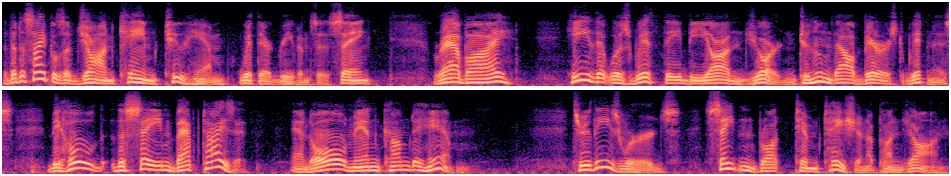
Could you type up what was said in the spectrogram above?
The disciples of John came to him with their grievances, saying, Rabbi, he that was with thee beyond Jordan, to whom thou bearest witness, behold, the same baptizeth, and all men come to him. Through these words, Satan brought temptation upon John.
